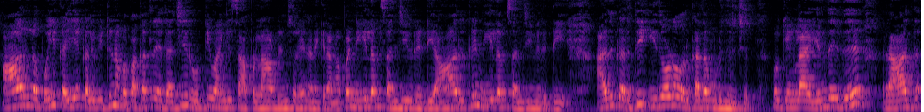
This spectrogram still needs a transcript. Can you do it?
ஆறில் போய் கையை கழுவிட்டு நம்ம பக்கத்தில் ஏதாச்சும் ரொட்டி வாங்கி சாப்பிடலாம் அப்படின்னு சொல்லி நினைக்கிறாங்க. அப்போ நீலம் சஞ்சீவ் ரெட்டி. ஆறுக்கு நீலம் சஞ்சீவ் ரெட்டி. அதுக்கடுத்து இதோட ஒரு கதை முடிஞ்சிருச்சு. ஓகேங்களா? எந்த இது? ராத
